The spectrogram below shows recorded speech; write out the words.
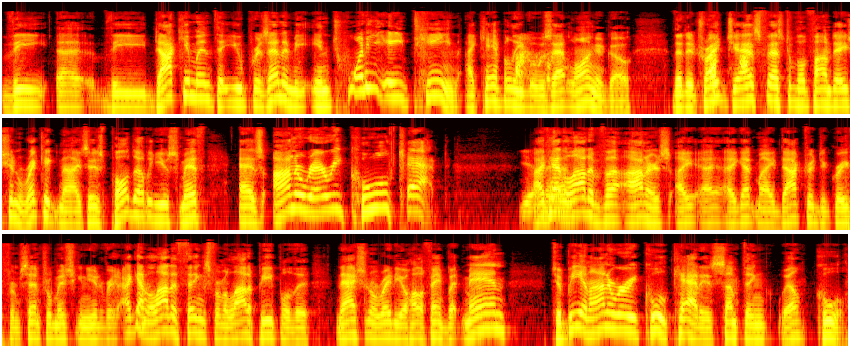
the uh, the document that you presented me in 2018. I can't believe it was that long ago. The Detroit Jazz Festival Foundation recognizes Paul W. Smith as honorary cool cat. Yeah, I've man. had a lot of uh, honors. I, I, I, got my doctorate degree from Central Michigan University. I got a lot of things from a lot of people, the National Radio Hall of Fame. But man, to be an honorary cool cat is something, well, cool.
